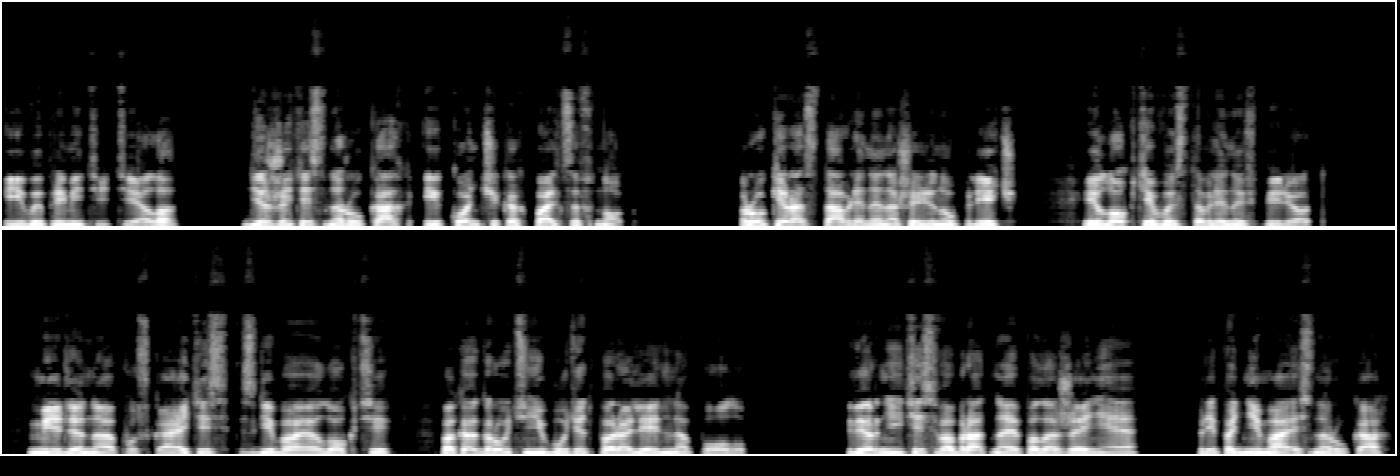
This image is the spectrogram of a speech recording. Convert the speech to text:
и выпрямите тело, держитесь на руках и кончиках пальцев ног. Руки расставлены на ширину плеч и локти выставлены вперед. Медленно опускайтесь, сгибая локти, пока грудь не будет параллельно полу. Вернитесь в обратное положение, приподнимаясь на руках.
